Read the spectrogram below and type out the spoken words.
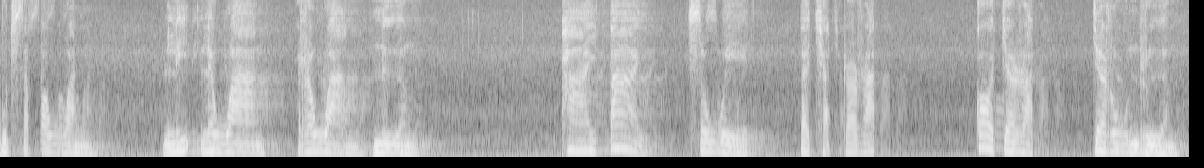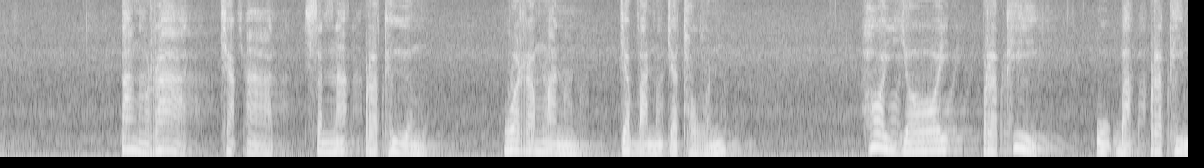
บุตรสปวัน ลิและวาง ระหว่างเนือง ภายใต้สเวต ต่ฉัตรรัตก็จะรัดจรูนเรือง ตั้งราชชะอาด สนะประเทือง วรมันจะบันจะถอน ห้อยย้อย ประทีอุบะประทิน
